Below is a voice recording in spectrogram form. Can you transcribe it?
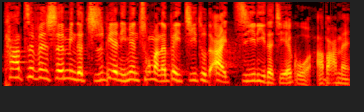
他这份生命的质变里面充满了被基督的爱激励的结果。阿爸们。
